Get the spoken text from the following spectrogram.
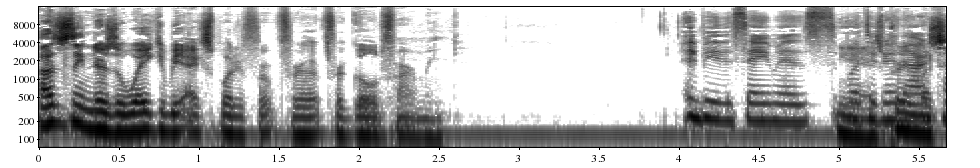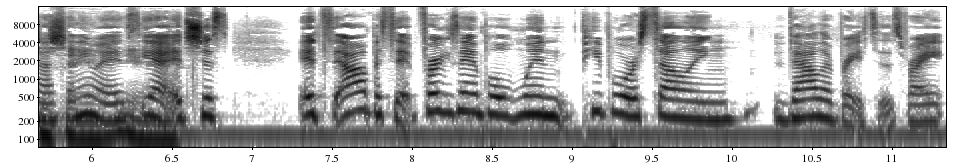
I was just thinking there's a way it could be exploited for, for, for gold farming. It'd be the same as what they're doing in the auction house same, anyways. yeah. It's just it's the opposite. For example, when people were selling Valor braces, right?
